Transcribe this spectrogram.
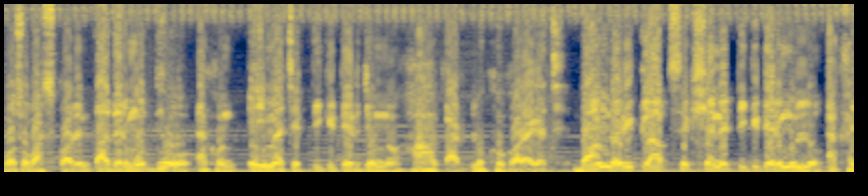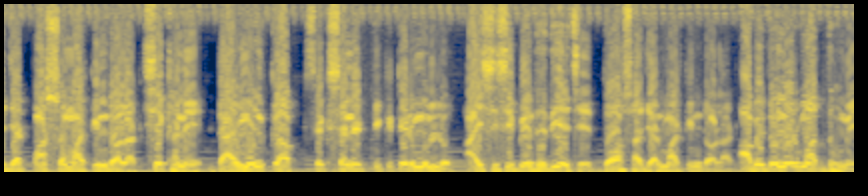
বসবাস করেন, তাদের মধ্যেও এখন এই ম্যাচের টিকিটের জন্য হাহাকার লক্ষ্য করা গেছে। বাউন্ডারি ক্লাব সেকশনের টিকিটের মূল্য এক হাজার পাঁচশো মার্কিন ডলার। সেখানে ডায়মন্ড ক্লাব সেকশনের টিকিটের মূল্য আইসিসি বেঁধে দিয়েছে দশ হাজার মার্কিন ডলার। আবেদনের মাধ্যমে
